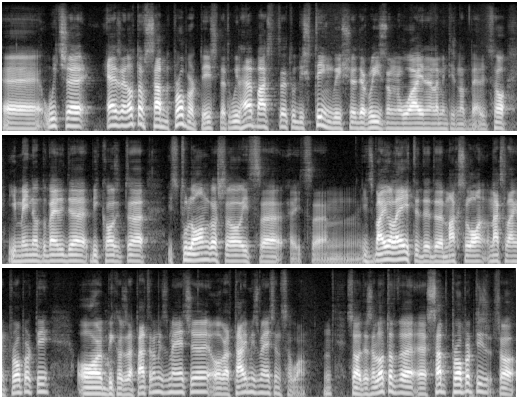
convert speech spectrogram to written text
uh, which has a lot of sub-properties that will help us to, distinguish the reason why an element is not valid. So it may not be valid uh, because it, uh, it's too long, so it's uh, it's um, it's violated the max long, max length property, or because a pattern mismatch, or a type mismatch, and so on. Hmm? So there's a lot of uh, uh, sub-properties. So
